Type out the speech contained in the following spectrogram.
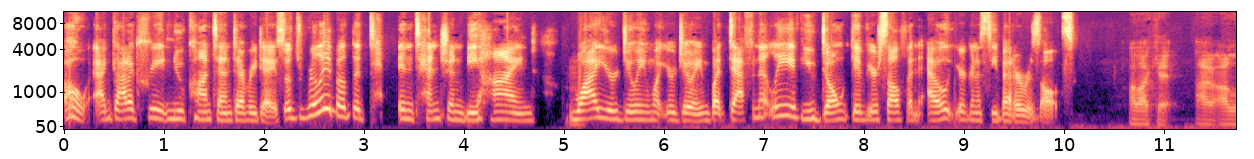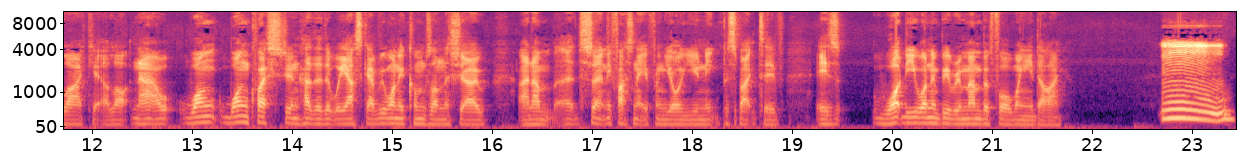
oh, I got to create new content every day. So it's really about the t- intention behind hmm. why you're doing what you're doing. But definitely, if you don't give yourself an out, you're going to see better results. I like it. I, I, like it a lot. Now, one one question, Heather, that we ask everyone who comes on the show, and I'm uh, certainly fascinated from your unique perspective, is what do you want to be remembered for when you die? Mm,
